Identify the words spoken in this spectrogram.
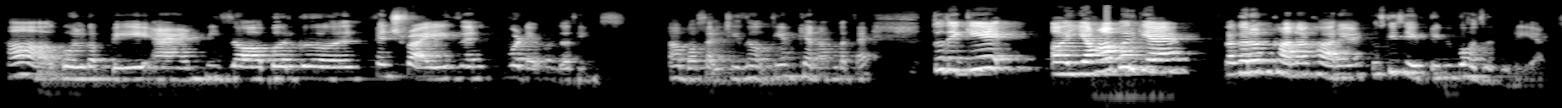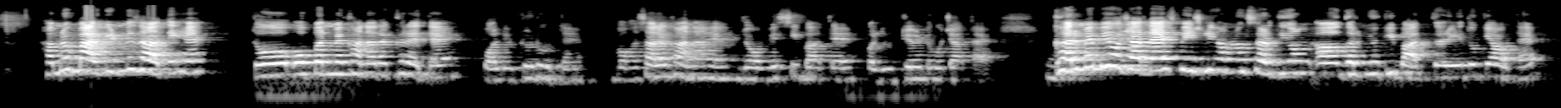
हाँ golgappe and pizza burger French fries and whatever the things हाँ बहुत सारी चीज़ें होती हैं, क्या नाम बताएँ? तो देखिए यहाँ पर क्या है, अगर हम खाना खा रहे हैं तो उसकी सेफ्टी भी बहुत ज़रूरी है। हम लोग मार्केट में जाते हैं तो ओपन में खाना रखा रहता है। पॉल्यूटेड होता है। बहुत सारा खाना है, जो ऑब्वियस सी बात है पॉल्यूटेड हो जाता है। घर में भी हो जाता है स्पेशली हम लोग सर्दियों गर्मियों की बात करें तो क्या होता है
